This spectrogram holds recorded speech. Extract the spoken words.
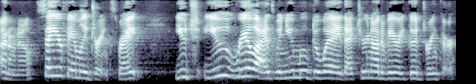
I don't know, say your family drinks, right? You ch- you realize when you moved away that you're not a very good drinker.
